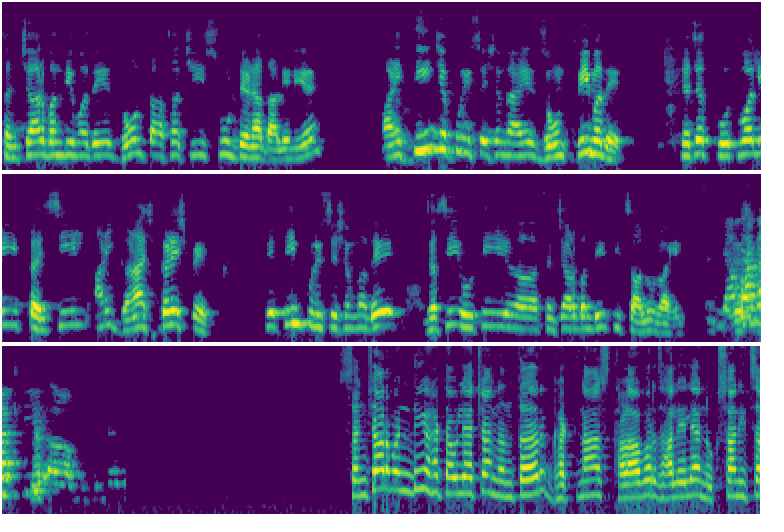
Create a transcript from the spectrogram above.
संचारबंदीमध्ये दोन तासाची सूट देण्यात आलेली आहे. आणि तीन जे पोलीस स्टेशन आहे झोन थ्री मध्ये त्याच्यात कोतवाली तहसील आणि गणेश गणेशपेठ हे तीन पोलीस स्टेशनमध्ये जशी होती संचारबंदी ती चालू राहील. संचारबंदी हटवल्याच्या नंतर घटनास्थळावर झालेल्या नुकसानीचा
